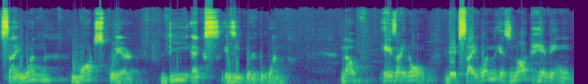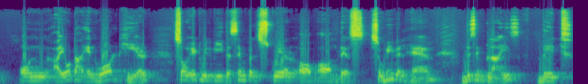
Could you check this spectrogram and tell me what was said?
psi 1 mod square dx is equal to 1. Now, as I know that psi 1 is not having on iota involved here, so it will be the simple square of all this. So we will have, this implies that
